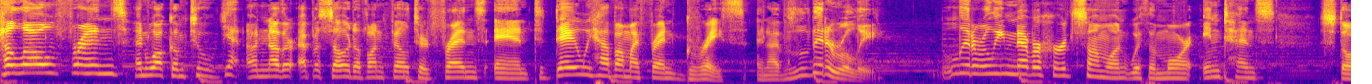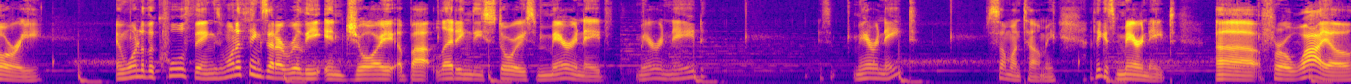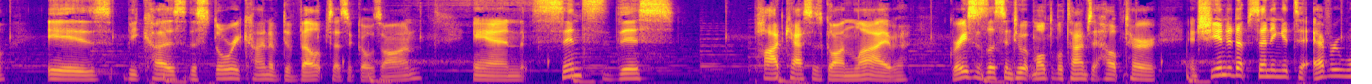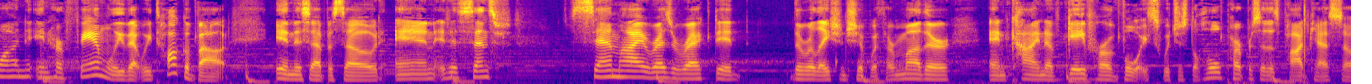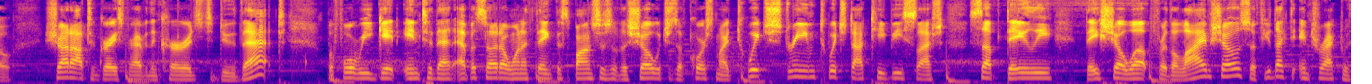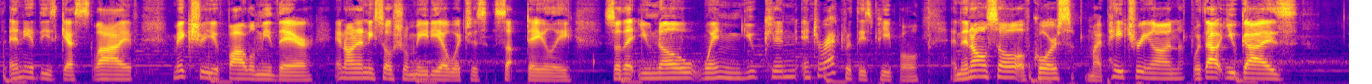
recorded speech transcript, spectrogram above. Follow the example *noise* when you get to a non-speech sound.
Hello, friends, and welcome to yet another episode of Unfiltered Friends. And today we have on my friend Grace, and I've literally, literally never heard someone with a more intense story. And one of the cool things, one of the things that I really enjoy about letting these stories marinate, marinate? is it marinate? Someone tell me. I think it's marinate. Uh, for a while is because the story kind of develops as it goes on. And since this podcast has gone live, Grace has listened to it multiple times. It helped her, and she ended up sending it to everyone in her family that we talk about in this episode. And it has since semi resurrected the relationship with her mother and kind of gave her a voice, which is the whole purpose of this podcast. So, shout out to Grace for having the courage to do that. Before we get into that episode, I want to thank the sponsors of the show, which is, of course, my Twitch stream, twitch.tv slash supdaily. They show up for the live shows. So, if you'd like to interact with any of these guests live, make sure you follow me there and on any social media, which is supdaily, so that you know when you can interact with these people. And then also, of course, my Patreon. Without you guys,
